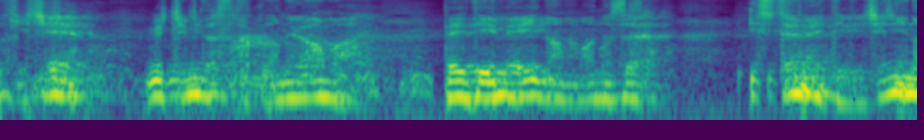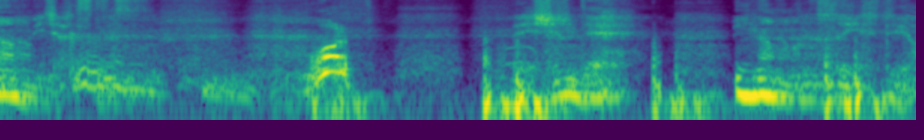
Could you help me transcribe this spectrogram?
kişi içimde saklanıyor ama dediğime inanmanızı istemediği için inanmayacaksınız. Ve şimdi inanmanızı istiyor.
